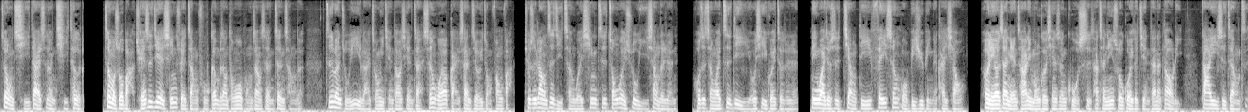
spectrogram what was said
这种期待是很奇特的。这么说吧，全世界薪水涨幅跟不上通货膨胀是很正常的。资本主义以来，从以前到现在，生活要改善只有一种方法，就是让自己成为薪资中位数以上的人，或是成为制定游戏规则的人。另外就是降低非生活必需品的开销。二零二三年，查理蒙格先生过世，他曾经说过一个简单的道理，大意是这样子：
